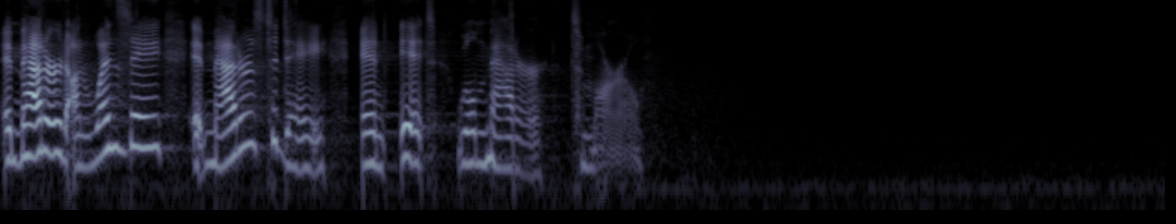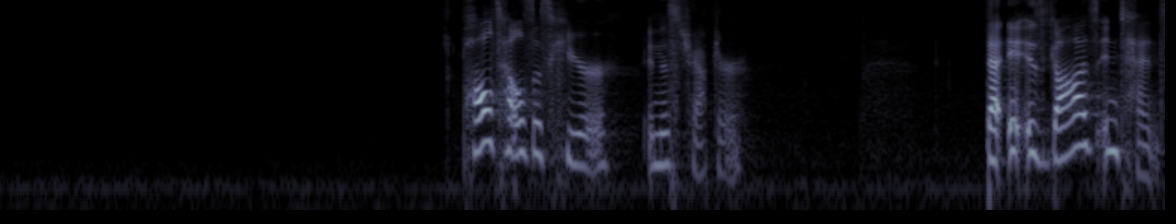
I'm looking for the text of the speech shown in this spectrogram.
It mattered on Wednesday, it matters today, and it will matter tomorrow. Paul tells us here in this chapter that it is God's intent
